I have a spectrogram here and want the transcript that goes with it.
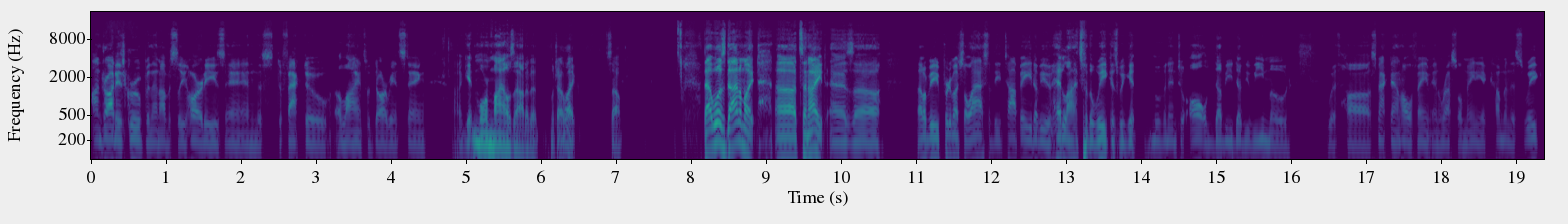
Andrade's group, and then obviously Hardy's and this de facto alliance with Darby and Sting, uh, getting more miles out of it, which I like. So that was Dynamite uh, tonight as uh, that'll be pretty much the last of the top AEW headlines for the week as we get moving into all WWE mode with uh, SmackDown Hall of Fame and WrestleMania coming this week.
